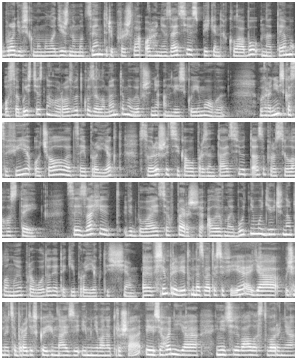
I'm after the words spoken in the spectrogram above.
У Бродівському молодіжному центрі пройшла організація спікінг клабу на тему особистісного розвитку з елементами вивчення англійської мови. Вигранівська Софія очолила цей проєкт, створивши цікаву презентацію та запросила гостей. Цей захід відбувається вперше, але в майбутньому дівчина планує проводити такі проєкти ще. Е, Всім привіт! Мене звати Софія. Я учениця Бородівської гімназії імені Івана Труша. І сьогодні я ініціювала створення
